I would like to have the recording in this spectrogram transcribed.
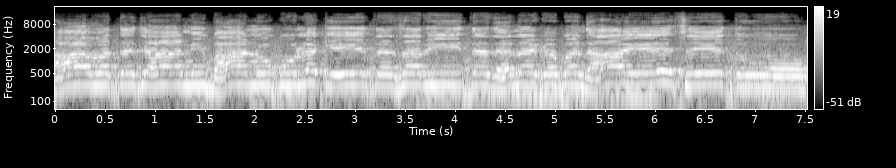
આવત જાની ભાનુકુલ કેત સરિત ધનક બંધાય છે તું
